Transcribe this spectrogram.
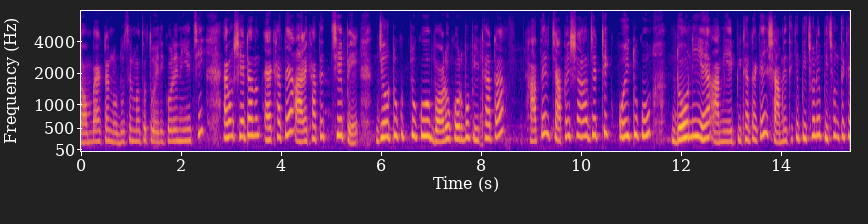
লম্বা একটা নুডলসের মতো তৈরি করে নিয়েছি এবং সেটা এক হাতে আরেক হাতে চেপে যেটুকুটুকু বড় করব পিঠাটা। হাতের চাপের সাহায্যে ঠিক ওইটুকু ডো নিয়ে আমি এই পিঠাটাকে সামনে থেকে পিছনে, পিছন থেকে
